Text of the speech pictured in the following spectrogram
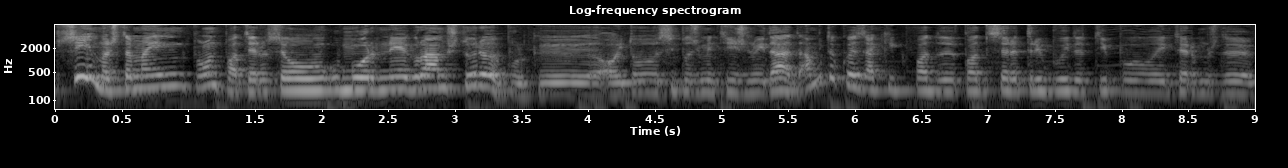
sim, mas também pronto, pode ter o seu humor negro à mistura, porque, ou então simplesmente ingenuidade. Há muita coisa aqui que pode, pode ser atribuída tipo, em termos de,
